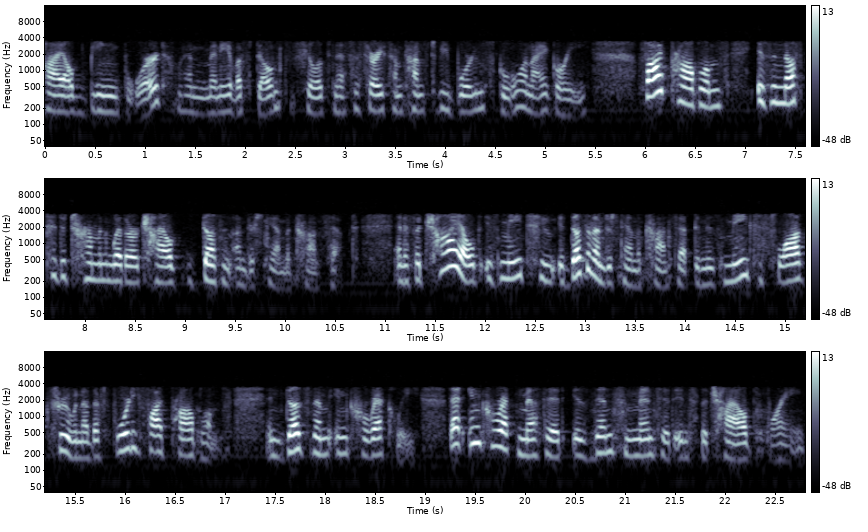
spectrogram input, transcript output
child being bored, and many of us don't feel it's necessary sometimes to be bored in school, and I agree. Five problems is enough to determine whether a child doesn't understand the concept. And if a child is made to, it doesn't understand the concept and is made to slog through another 45 problems and does them incorrectly, that incorrect method is then cemented into the child's brain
